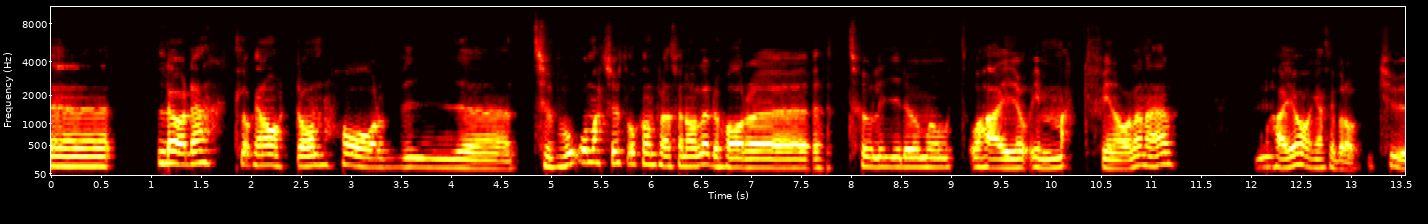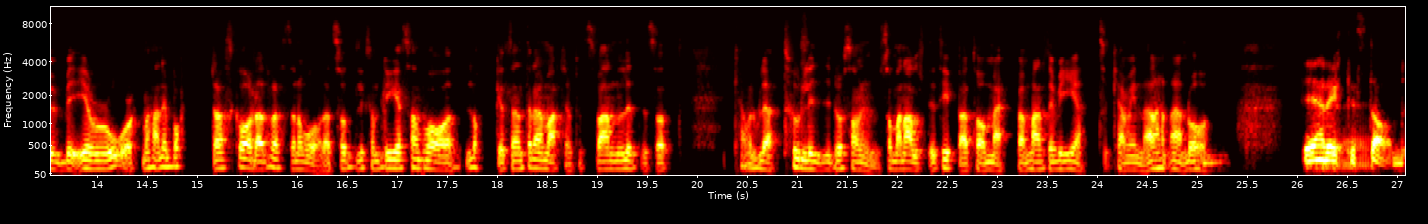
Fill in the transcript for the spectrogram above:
Eh, lördag klockan 18 har vi eh, två matcher, två konferensfinaler. Du har eh, Toledo mot Ohio i MAC-finalen här. Mm. Ohio har en ganska bra QB i Rourke, men han är borta skadad resten av året. Så liksom det som var lockelsen till den matchen försvann lite. Så att kan väl bli att Toledo som, som man alltid tippar tar Mac, för man inte vet kan vinna den ändå. Det är en riktig stad.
